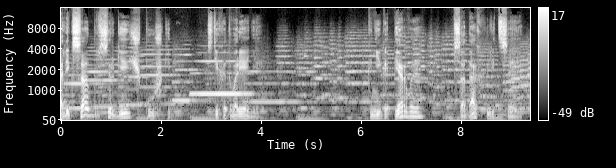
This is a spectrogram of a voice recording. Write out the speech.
Александр Сергеевич Пушкин. Стихотворение. Книга первая. В садах лицея.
